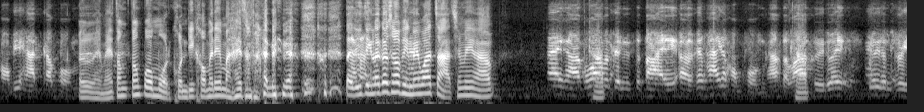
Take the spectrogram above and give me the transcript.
ของพี่ฮัทครับผม เออเห็นไหมต้องต้องโปรโมทคนที่เขาไม่ได้มาให้สัมภาษณ์ด้วยนะ แต่จริงๆแล้วก็ชอบเพลงไม่ว่าจัดใช่ไหมครับ ใช่ครับ เพราะคว่ารับมันเป็นสไตล์เอ่อคล้ายๆกับของผมครับ แต่ว่าครับ คือด้วยด้วยดนตรี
